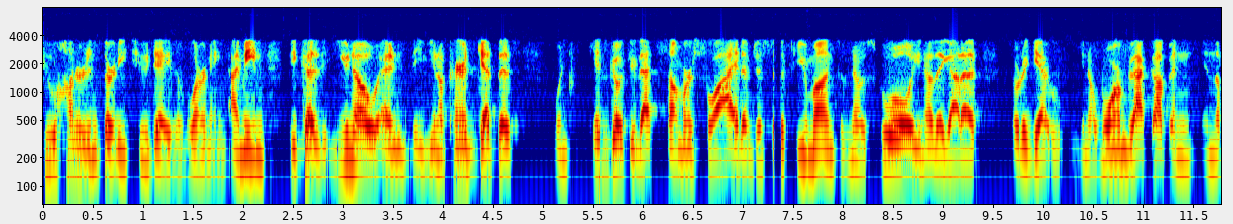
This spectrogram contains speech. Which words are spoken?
232 days of learning. I mean, because you know, and you know, parents get this when kids go through that summer slide of just a few months of no school. You know, they got to sort of get you know warmed back up in in the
